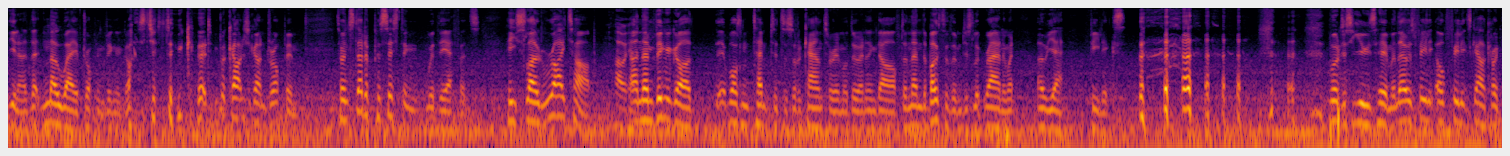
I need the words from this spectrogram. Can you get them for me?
you know, that no way of dropping Vingegaard. He's just too good, and Pogacar can't drop him. So instead of persisting with the efforts, he slowed right up, Oh, yeah. and then Vingegaard it wasn't tempted to sort of counter him or do anything daft, and then the both of them just looked round and went, "Oh yeah, Felix." we'll just use him, and there was Felix, oh Felix Gall coming,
